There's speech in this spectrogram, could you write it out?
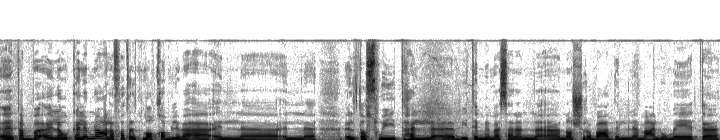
آه، طب لو اتكلمنا على فترة ما قبل بقى ال ال التصويت هل بيتم مثلا نشر بعض المعلومات؟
